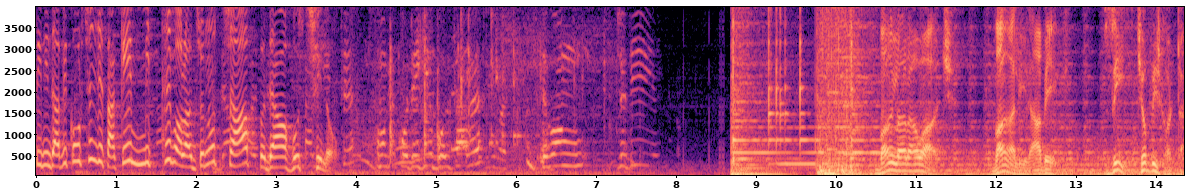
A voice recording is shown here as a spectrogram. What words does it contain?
তিনি দাবি করছেন যে তাকে মিথ্যে বলার জন্য চাপ দেওয়া হচ্ছিল। তোমাকে কোর্টে গিয়ে বলতে হবে এবং যদি বাংলার আওয়াজ বাঙালির আবেগ। জি চব্বিশ ঘণ্টা।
